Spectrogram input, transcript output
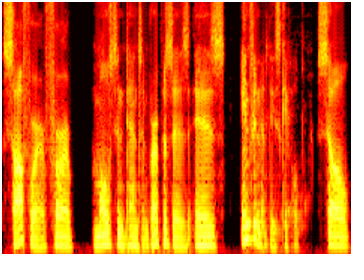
Software, for most intents and purposes, is infinitely scalable. So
